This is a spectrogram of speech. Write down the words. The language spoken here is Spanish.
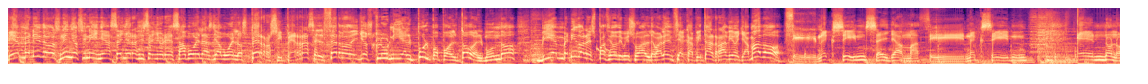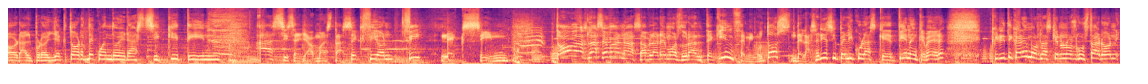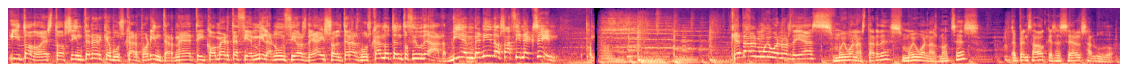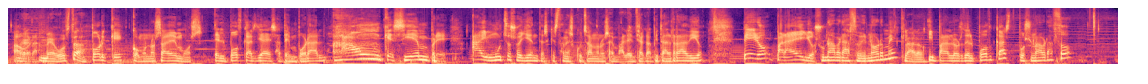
Bienvenidos niños y niñas, señoras y señores, abuelas y abuelos, perros y perras, el cerdo de Josh Clooney, el pulpo por todo el mundo. Bienvenido al espacio audiovisual de Valencia Capital Radio llamado Cinexin, se llama Cinexin. En honor al proyector de cuando eras chiquitín. Así se llama esta sección, Cinexin. Todas las semanas hablaremos durante 15 minutos de las series y películas que tienen que ver, criticaremos las que no nos gustaron y todo esto sin tener que buscar por internet y comerte 100.000 anuncios de hay solteras buscándote en tu ciudad. Bienvenidos a Cinexin. ¿Qué tal? Muy buenos días, muy buenas tardes, muy buenas noches. He pensado que ese sea el saludo ahora. Me, me gusta. Porque, como no sabemos, el podcast ya es atemporal, aunque siempre hay muchos oyentes que están escuchándonos en Valencia Capital Radio, pero para ellos un abrazo enorme. Claro. Y para los del podcast, pues un abrazo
